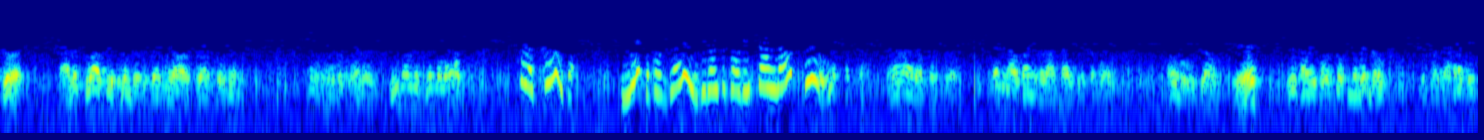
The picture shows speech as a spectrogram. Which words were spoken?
sure. Now, let's go out this window the same way our friend came in. Oh, look at that. Do you know this window now? Well, of course. Merciful days. You don't suppose he stole that, too? No, I don't think so. Maybe I'll find it around back here somewhere. Oh, Joe, Yes? here's how he forced open the window. Looks like a half-inch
